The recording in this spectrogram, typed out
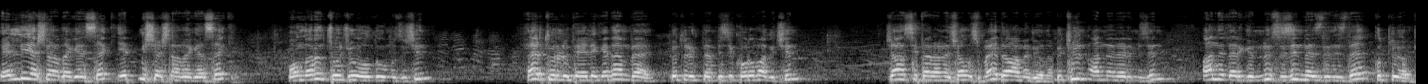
50 yaşına da gelsek, 70 yaşına da gelsek onların çocuğu olduğumuz için her türlü tehlikeden ve kötülükten bizi korumak için can siperhane çalışmaya devam ediyorlar. Bütün annelerimizin anneler gününü sizin nezdinizde kutluyorum.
